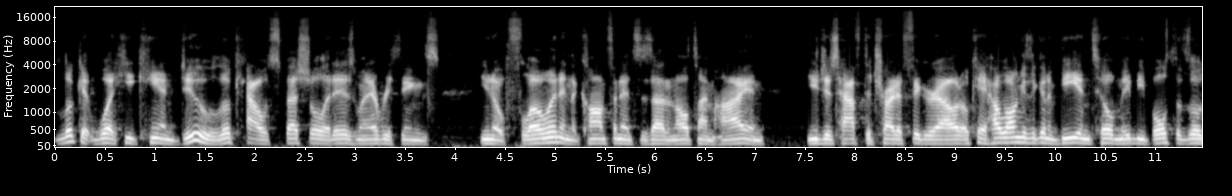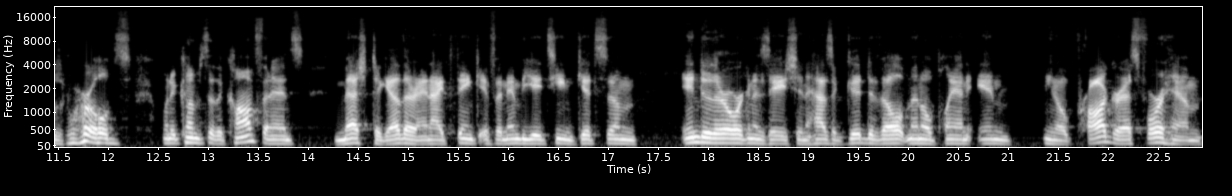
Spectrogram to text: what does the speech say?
look at what he can do. Look how special it is when everything's, you know, flowing and the confidence is at an all time high. And you just have to try to figure out, okay, how long is it going to be until maybe both of those worlds, when it comes to the confidence, mesh together? And I think if an NBA team gets them into their organization, has a good developmental plan in you know progress for him.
